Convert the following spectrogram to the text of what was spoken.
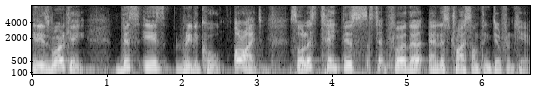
it is working. This is really cool. All right, so let's take this step further and let's try something different here.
